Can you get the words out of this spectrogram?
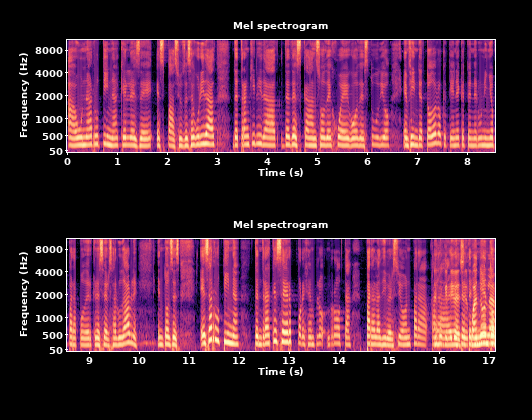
a una rutina que les dé espacios de seguridad, de tranquilidad, de descanso de juego, de estudio, en fin, de todo lo que tiene que tener un niño para poder crecer saludable. Entonces, esa rutina tendrá que ser, por ejemplo, rota para la diversión, para, para lo que te el entretenimiento.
